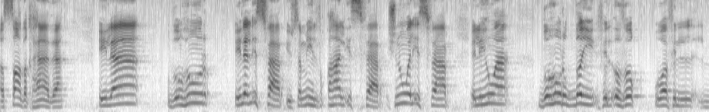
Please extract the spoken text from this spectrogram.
الصادق هذا إلى ظهور إلى الإسفار يسميه الفقهاء الإسفار. شنو هو الإسفار؟ اللي هو ظهور الضي في الأفق وفي ال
